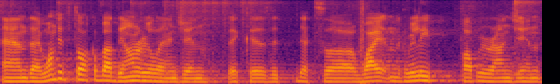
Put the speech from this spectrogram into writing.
And I wanted to talk about the Unreal Engine because it, that's a wide, really popular engine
